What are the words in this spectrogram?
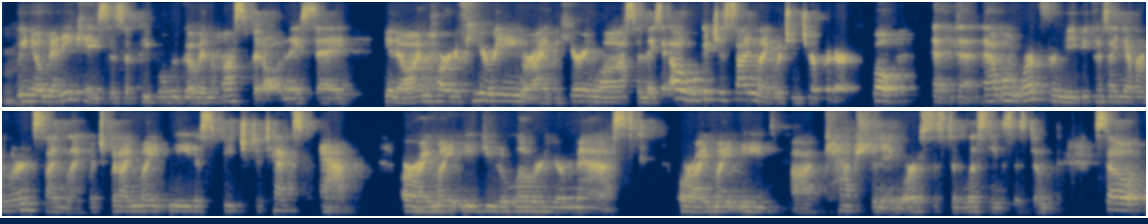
Mm-hmm. We know many cases of people who go in the hospital and they say, you know, I'm hard of hearing or I have a hearing loss. And they say, oh, we'll get you a sign language interpreter. Well, that, that, that won't work for me because I never learned sign language, but I might need a speech to text app, or I mm-hmm. might need you to lower your mask, or I might need uh, captioning or assistive listening system. So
